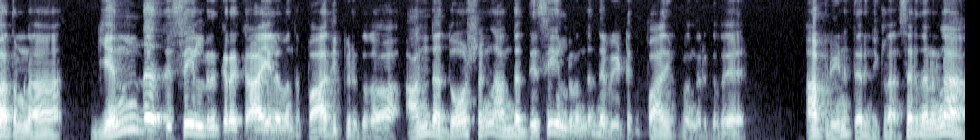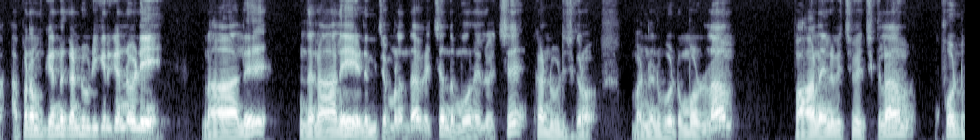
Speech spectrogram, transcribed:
பார்த்தோம்னா எந்த திசையில் இருக்கிற காயில வந்து பாதிப்பு இருக்குதோ அந்த தோஷங்கள் அந்த திசையில் இருந்து இந்த வீட்டுக்கு பாதிப்பு வந்திருக்குது அப்படின்னு தெரிஞ்சுக்கலாம். சரிதானுங்களா அப்ப நமக்கு என்ன கண்டுபிடிக்கிறதுக்கு என்ன வழி? நாலு இந்த நாலே எலுமிச்சம்பழம் தான் வச்சு அந்த மூலையில் வச்சு கண்டுபிடிச்சிக்கிறோம். மண்ணில் போட்டு மூடலாம் பானையில் வச்சு வச்சுக்கலாம் போட்டு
